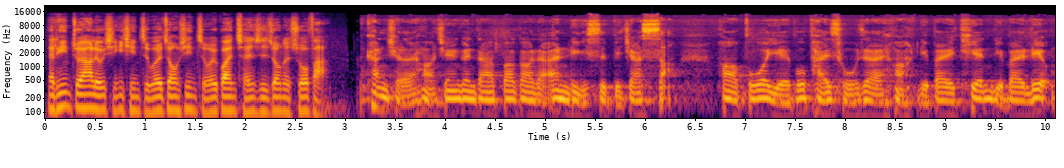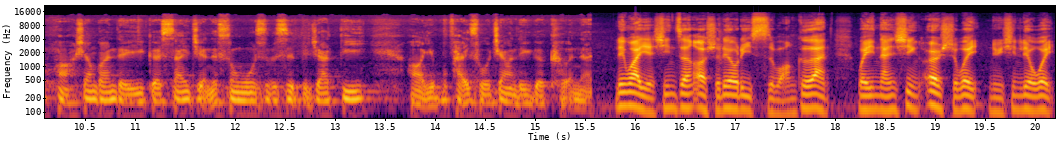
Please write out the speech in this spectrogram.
来听中央流行疫情指挥中心指挥官陈时中的说法。看起来哈，今天跟大家报告的案例是比较少。好，不过也不排除在哈礼拜天、礼拜六哈相关的一个筛检的数目是不是比较低？好，也不排除这样的一个可能。另外，也新增二十六例死亡个案，为男性二十位，女性六位。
